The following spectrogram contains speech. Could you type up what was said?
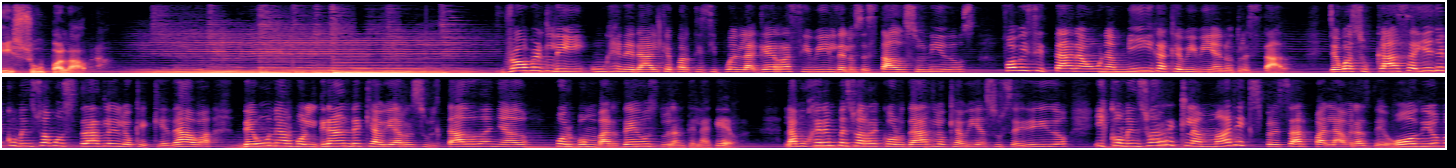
y su palabra. Robert Lee, un general que participó en la guerra civil de los Estados Unidos, fue a visitar a una amiga que vivía en otro estado. Llegó a su casa y ella comenzó a mostrarle lo que quedaba de un árbol grande que había resultado dañado por bombardeos durante la guerra. La mujer empezó a recordar lo que había sucedido y comenzó a reclamar y expresar palabras de odio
